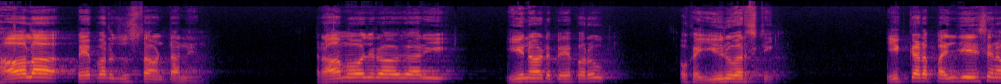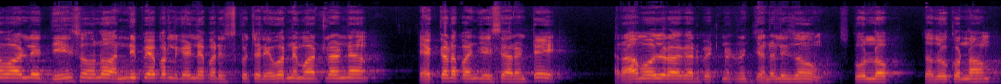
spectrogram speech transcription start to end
చాలా పేపర్లు చూస్తూ ఉంటాను నేను. రామోజీరావు గారి ఈనాడు పేపరు ఒక యూనివర్సిటీ. ఇక్కడ పనిచేసిన వాళ్ళే దేశంలో అన్ని పేపర్లకు వెళ్ళే పరిస్థితికి వచ్చారు. ఎవరిని మాట్లాడినా ఎక్కడ పనిచేశారంటే రామోజీరావు గారు పెట్టినటువంటి జర్నలిజం స్కూల్లో చదువుకున్నాం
